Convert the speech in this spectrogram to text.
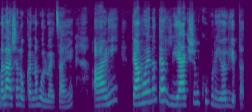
मला अशा लोकांना बोलवायचं आहे आणि त्यामुळे ना त्या रिॲक्शन खूप रिअल येतात.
